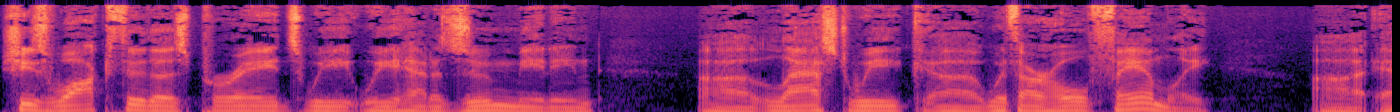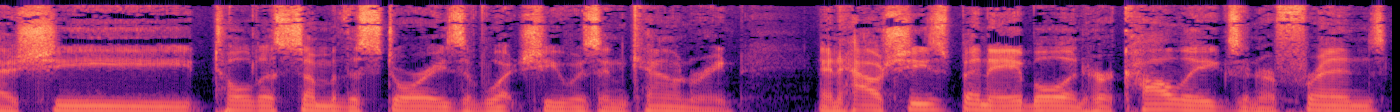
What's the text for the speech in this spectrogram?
She's walked through those parades. We we had a Zoom meeting uh, last week uh, with our whole family uh, as she told us some of the stories of what she was encountering and how she's been able, and her colleagues and her friends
